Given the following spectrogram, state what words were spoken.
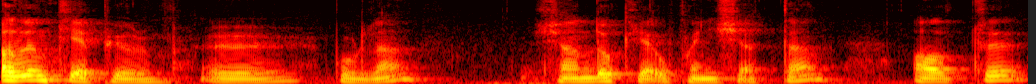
alıntı yapıyorum e, buradan. Şandokya Upanishad'dan 6,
